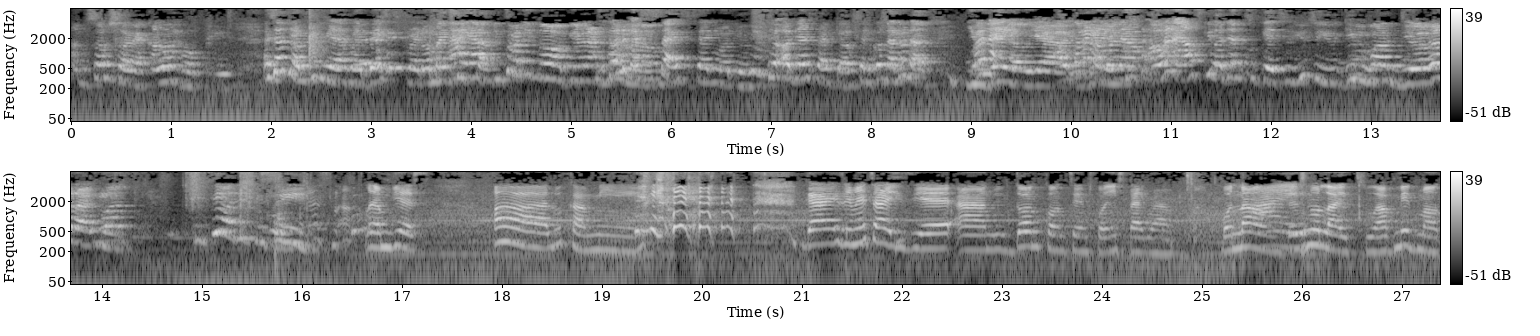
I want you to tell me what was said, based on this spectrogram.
I'm so sorry, I cannot help you. Except you're giving me like my best friend or my sister. I have sister. been turning up, you It's only my sister now. has to send money. oh. She say audience 5k, I'll send because I know that You when get I, yeah, I, when, I, get when, your- I, when I ask you audience 2k to you two, you give me What do you that But you see all these people. See, um, yes. Ah, look at me. Guys, Henrietta is here and we've done content for Instagram. But now Hi. there's no light to I've made mouth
